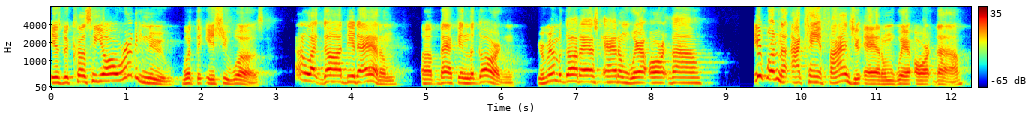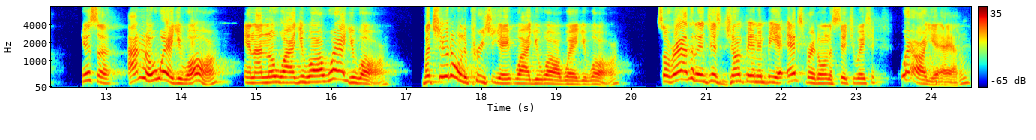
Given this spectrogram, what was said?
is because he already knew what the issue was. Kind of like God did Adam uh, back in the garden. You remember God asked Adam, Where art thou? It wasn't I can't find you, Adam, where art thou? It's a, I know where you are, and I know why you are where you are, but you don't appreciate why you are where you are. So rather than just jump in and be an expert on the situation, where are you, Adam?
